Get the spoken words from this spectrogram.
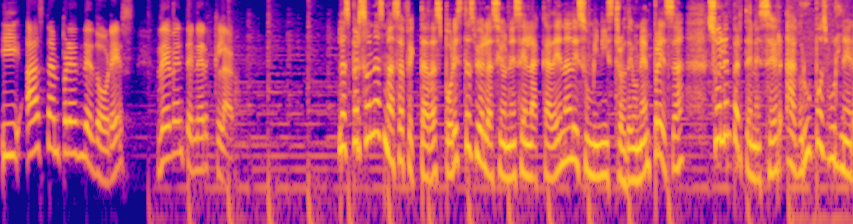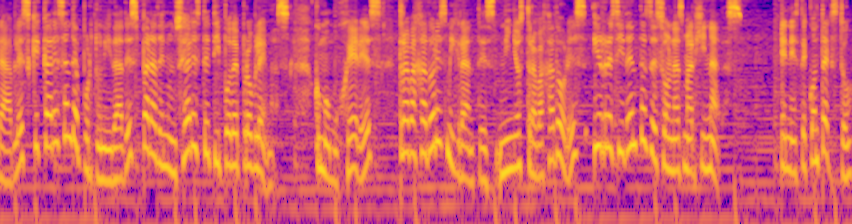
y hasta emprendedores deben tener claro. Las personas más afectadas por estas violaciones en la cadena de suministro de una empresa suelen pertenecer a grupos vulnerables que carecen de oportunidades para denunciar este tipo de problemas, como mujeres, trabajadores migrantes, niños trabajadores y residentes de zonas marginadas. En este contexto,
